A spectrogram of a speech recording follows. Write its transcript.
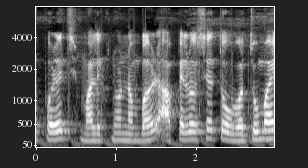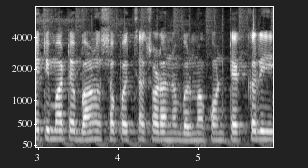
ઉપર જ માલિકનો નંબર આપેલો છે. તો વધુ માહિતી માટે બાણુંસો પચાસવાળા નંબરમાં કોન્ટેક કરી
